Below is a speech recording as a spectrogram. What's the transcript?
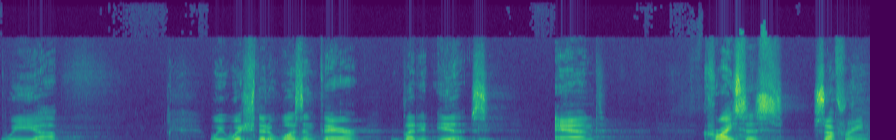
We, uh, we wish that it wasn't there, but it is. And crisis, suffering,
